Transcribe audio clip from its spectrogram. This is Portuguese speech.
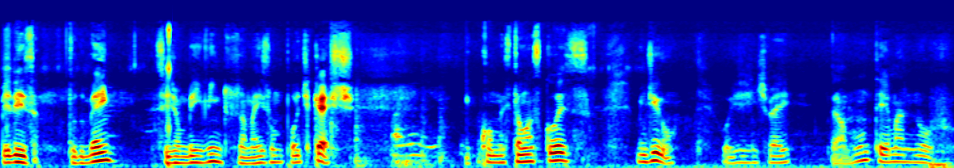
Beleza, tudo bem? Sejam bem-vindos a mais um podcast. E como estão as coisas? Me digam, hoje a gente vai gravar um tema novo.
